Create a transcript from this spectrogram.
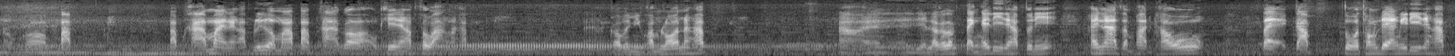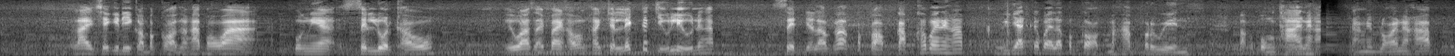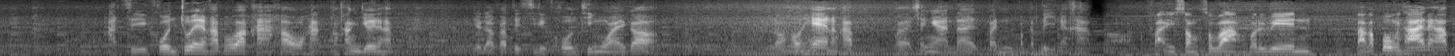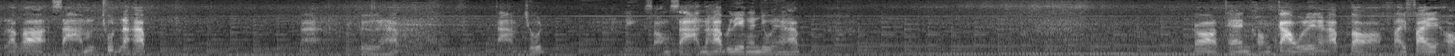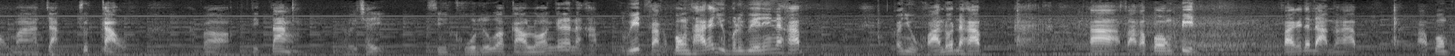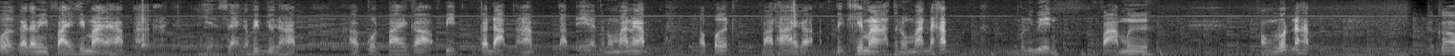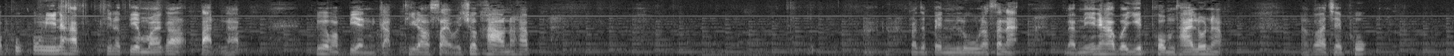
เราก็ปรับปรับขาใหม่นะครับเลือกมาปรับขาก็โอเคนะครับ สว่างนะครับ ก็ไม่มีความร้อนนะครับอ่าเดี๋ยวเราก็ต้องแต่งให้ดีนะครับ ตัวนี้ให้หน้าสัมผัสเขา แตะกับตัวทองแดงดีๆนะครับไล่เช็คดีๆก่อนประกอบนะครับ เพราะว่าพวกนี้เส้นลวดเขา หรือว่าสายไฟเขาค่อนข้างจะเล็กกระจิ๋วหลิวนะครับ เสร็จเดี๋ยวเราก็ประกอบกลับเข้าไปนะครับ คือยัดเข้าไปแล้วประกอบนะครับบริเวณฝากระโปรงท้ายนะครับดังเรียบร้อยนะครับ อัดซิลิโคนช่วยนะครับ เพราะว่าขาเขาหักค่อนข้างเยอะนะครับ เดี๋ยวเราก็ติดซิลิโคนทิ้งไว้ก็รอเขาแห้งนะครับ ก็ใช้งานได้เป็นปกตินะครับไฟส่องสว่างบริเวณ ฝากระโปรงท้ายนะครับ แล้วก็3ชุดนะครับอ่าคือนะครับสามชุด1 2 3นะครับ เรียงกันอยู่นะครับ ก็แทนของเก่าเลยนะครับ ต่อสายไฟออกมาจากชุดเก่า แล้วก็ติดตั้งโดยใช้ซิลิโคนหรือว่ากาวร้อนก็ได้นะครับ วิดฝากระโปรงท้ายก็อยู่บริเวณนี้นะครับ ก็อยู่ขวารถนะครับถ้าฝากระโปรงปิด ไฟก็จะดับนะครับ ฝาโปรงเปิดก็จะมีไฟขึ้นมานะครับเห็นแสงกระพริบอยู่นะครับเอากดไปก็ปิดก็ดับนะครับ ดับเองอัตโนมัตินะครับเอาเปิดฝาท้ายก็ติดขึ้นมาอัตโนมัตินะครับ บริเวณขวามือของรถนะครับ แล้วก็พุกพวกนี้นะครับ ที่เราเตรียมไว้ก็ตัดนะครับ เพื่อมาเปลี่ยนกับที่เราใส่ไว้ชั่วคราวนะครับ ก็จะเป็นรูลักษณะแบบนี้นะครับไว้ยึดพรมท้ายรถนะครับ แล้วก็ใช้พุก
